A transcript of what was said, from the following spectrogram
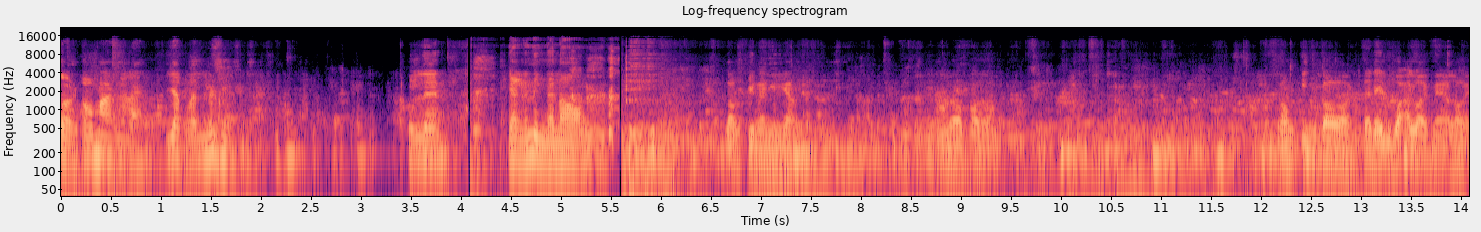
ก่อนเข้ามาคืออะไร อย่างนั้นหนึ่งคุณเล่นอย่างนั้นหนึ่งนะน้อง ลองกินอันนี้ยังเอาแล้วพอแล้วลองกินก่อน จะได้รู้ว่าอร่อยไม่อร่อย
